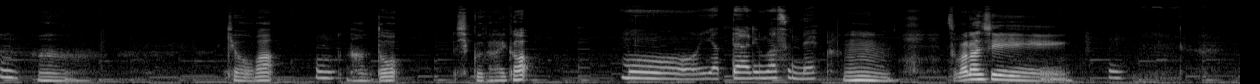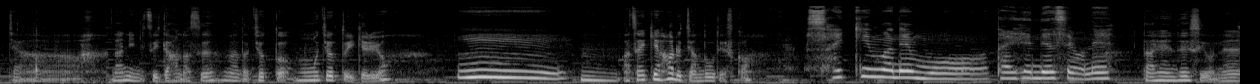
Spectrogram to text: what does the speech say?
うん。うん。今日はうん。なんと宿題が。もうやってありますね。うん。素晴らしい。うん。じゃあ何について話す？まだちょっともうちょっといけるようーん。うん。あ最近はるちゃんどうですか？最近はねもう大変ですよね。大変ですよね。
